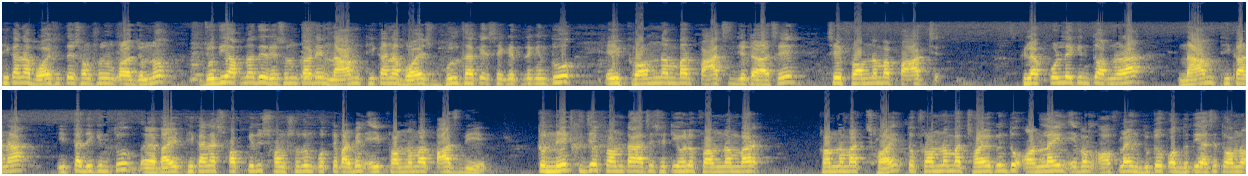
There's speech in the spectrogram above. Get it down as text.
ঠিকানা, বয়স ইত্যাদি সংশোধন করার জন্য যদি আপনাদের রেশন কার্ডে নাম, ঠিকানা, বয়স ভুল থাকে, সেক্ষেত্রে কিন্তু এই ফর্ম নাম্বার পাঁচ যেটা আছে, সেই ফর্ম নাম্বার পাঁচ ফিল আপ করলে কিন্তু আপনারা নাম, ঠিকানা ইত্যাদি কিন্তু বাড়ির ঠিকানা সব কিছু সংশোধন করতে পারবেন এই ফর্ম নাম্বার পাঁচ দিয়ে। তো নেক্সট যে ফর্মটা আছে, সেটি হলো ফর্ম নাম্বার ফর্ম নাম্বার ছয়, তো ফর্ম নাম্বার ছয়ে কিন্তু অনলাইন এবং অফলাইন দুটো পদ্ধতি আছে, তো আমরা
